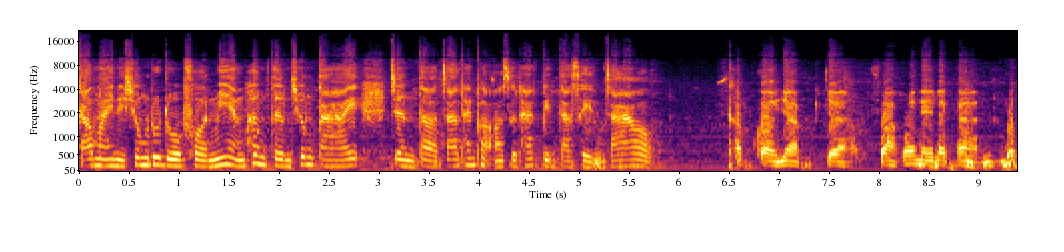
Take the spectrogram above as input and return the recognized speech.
ก้าวไม้ในช่วงฤดูฝนมีอย่างเพิ่มเติมช่วงท้าย เจิญต่อเจ้าท่านพออสุทัศน์ปินตาเสนเจ้า ครับก็อยากจะฝากไว้ในรายการลด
